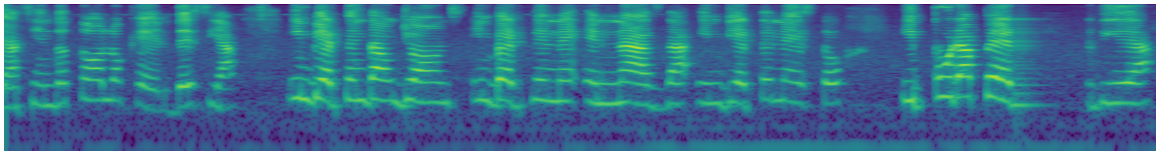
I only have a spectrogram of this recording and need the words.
haciendo todo lo que él decía, invierte en Dow Jones, invierte en, Nasdaq, invierte en esto y pura pérdida.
